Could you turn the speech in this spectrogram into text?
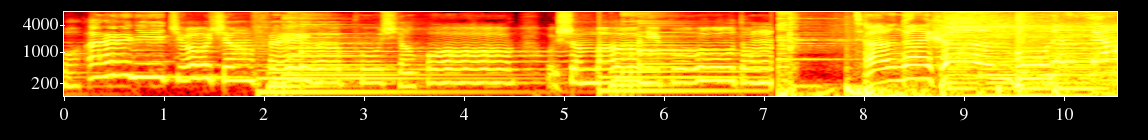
我爱你就像飞蛾扑向火，为什么你不懂？谈爱恨不能了。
